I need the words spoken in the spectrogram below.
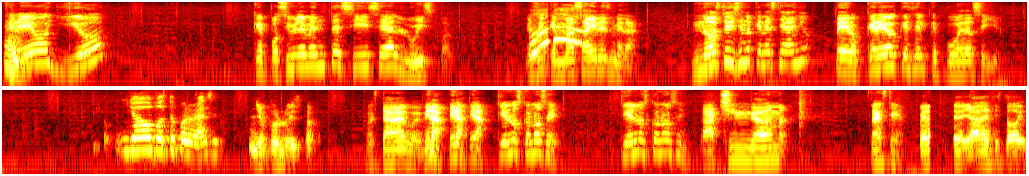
Creo yo que posiblemente sí sea Luis Pablo. Es el que más aires me da. No estoy diciendo que en este año, pero creo que es el que pueda seguir. Yo voto por Horacio. Yo por Luispa. Ahí está, güey. Mira, mira, mira. ¿Quién los conoce? ¿Quién los conoce? Ah, chingada. ma- Ah, este. Espera, eh, ya aquí estoy.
